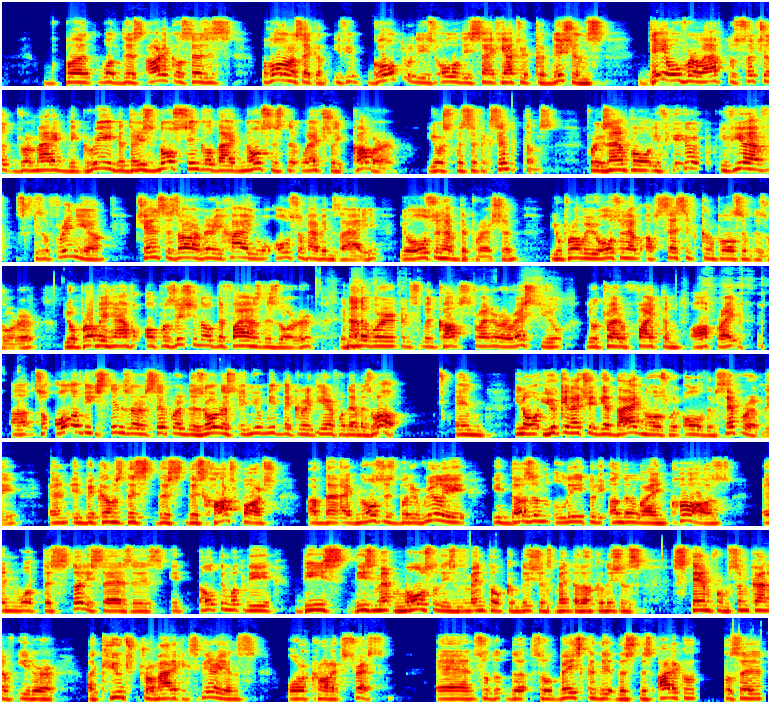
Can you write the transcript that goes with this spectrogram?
But what this article says is but hold on a second. If you go through these all of these psychiatric conditions, they overlap to such a dramatic degree that there is no single diagnosis that will actually cover your specific symptoms. For example, if you if you have schizophrenia, chances are very high you will also have anxiety, you'll also have depression, you probably also have obsessive compulsive disorder. You'll probably have oppositional defiance disorder. In other words, when cops try to arrest you, you'll try to fight them off, right? Uh, so all of these things are separate disorders, and you meet the criteria for them as well. And you know you can actually get diagnosed with all of them separately, and it becomes this this this hodgepodge of diagnosis. But it really it doesn't lead to the underlying cause and what the study says is it ultimately these these most of these mental conditions mental health conditions stem from some kind of either acute traumatic experience or chronic stress. And so the, the so basically the, this this article says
